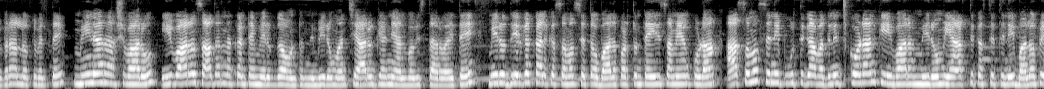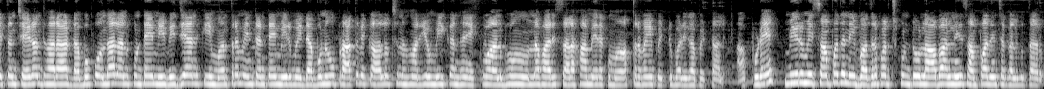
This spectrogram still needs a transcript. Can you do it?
వివరాల్లోకి వెళ్తే మీనారాశి వారు ఈ వారం సాధారణ కంటే మెరుగ్గా ఉంటుంది. మీరు మంచి ఆరోగ్యాన్ని అనుభవిస్తారు. అయితే మీరు దీర్ఘకాలిక సమస్యతో బాధపడుతుంటే ఈ సమయం కూడా ఆ సమస్యని పూర్తిగా వదిలించుకోవడానికి ఈ వారం మీరు మీ ఆర్థిక స్థితిని బలోపేతం చేయడం ద్వారా డబ్బు పొందాలనుకుంటే మీ విజయానికి మంత్రం ఏంటంటే మీరు మీ డబ్బును ప్రాథమిక ఆలోచన మరియు మీకన్నా ఎక్కువ అనుభవం ఉన్న వారి సలహా మేరకు మాత్రమే పెట్టుబడిగా పెట్టాలి. అప్పుడే మీరు మీ సంపదని భద్రపరుచుకుంటూ లాభాల్ని సంపాదించగలుగుతారు.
